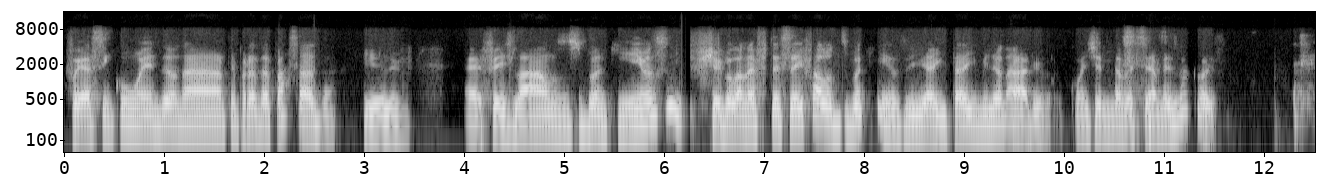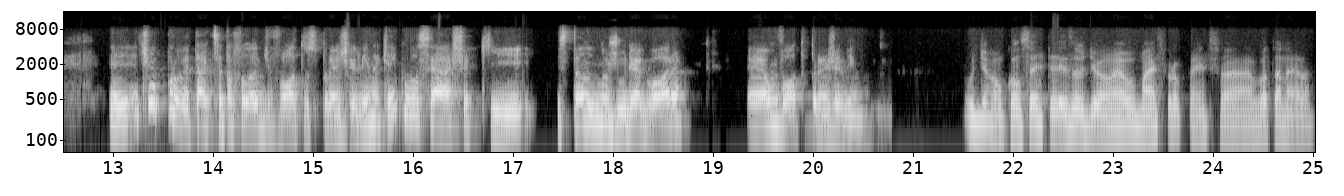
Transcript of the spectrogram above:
foi assim com o Wendel na temporada passada, que ele é, fez lá uns banquinhos, chegou lá no FTC e falou dos banquinhos, e aí tá aí milionário. Com a Angelina vai ser a mesma coisa. E, deixa eu aproveitar que você está falando de votos para Angelina, quem que você acha que, estando no júri agora, é um voto para Angelina. O John, com certeza o John é o mais propenso a votar nela.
